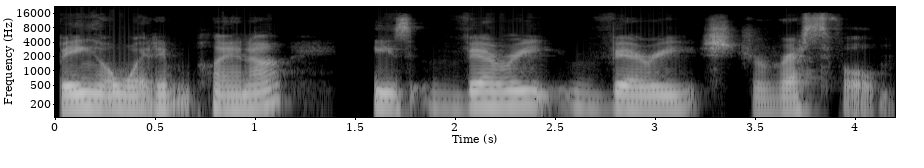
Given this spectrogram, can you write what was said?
being a wedding planner is very, very stressful.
